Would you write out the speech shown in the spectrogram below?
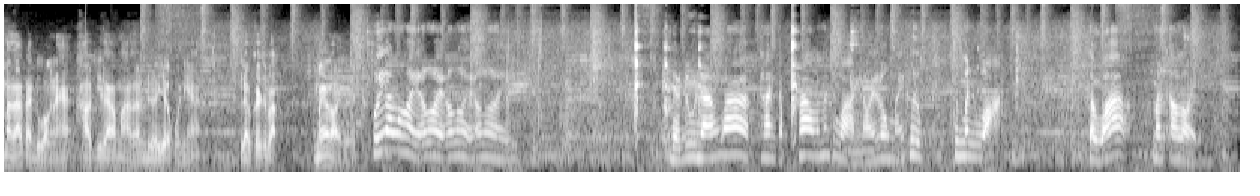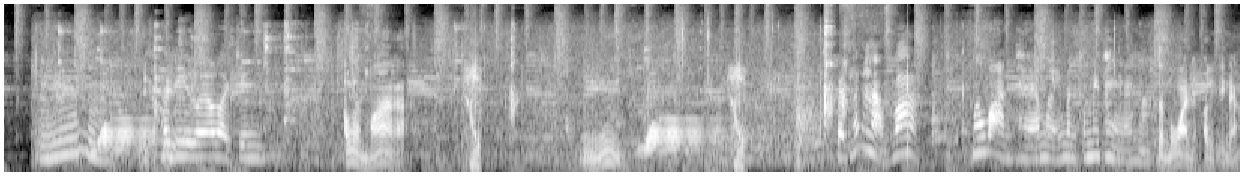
มันแล้วแต่ดวงนะฮะ คราวที่แล้วมาแล้วเนื้อเยอะกว่านี้แล้วก็จะแบบไม่อร่อยเลยเฮ้ยอร่อยอร่อยอร่อยอร่อย เดี๋ยวดูนะว่าทานกับข้าวแล้วมันจะหวานน้อยลงไหมคือคือมันหวาน แต่ว่ามันอร่อย อืมนี่ครับ พอดีเลยอร่อยจริง อร่อยมากอะ อืม แต่ถ้าถามว่าเมื่อวานแพ้ไหมมันก็ไม่แพ้นะแต่เมื่อวานเนี่ยเอาจริงๆนะ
